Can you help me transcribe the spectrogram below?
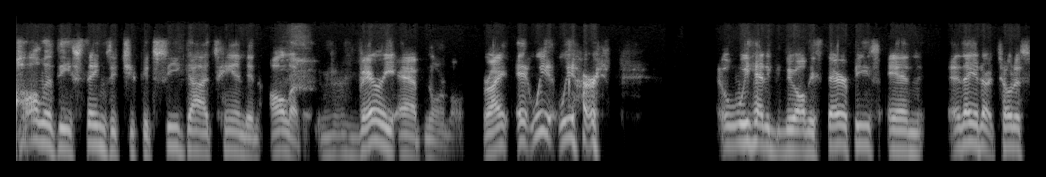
all of these things that you could see God's hand in all of it. Very abnormal, right? It, we we heard we had to do all these therapies, and they had told us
